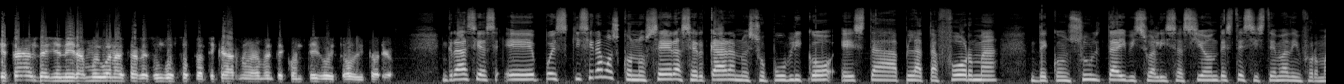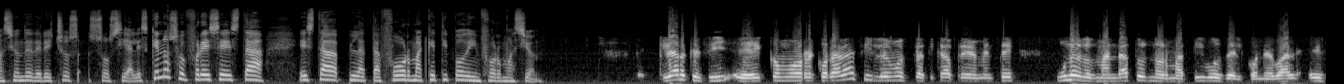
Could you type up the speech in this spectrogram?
¿Qué tal, Deyanira? Muy buenas tardes. Un gusto platicar nuevamente contigo y tu auditorio. Gracias. Eh, pues quisiéramos conocer, acercar a nuestro público esta plataforma de consulta y visualización de este sistema de información de derechos sociales. ¿Qué nos ofrece esta, esta plataforma? ¿Qué tipo de información? Claro que sí. Eh, como recordarás y lo hemos platicado previamente, uno de los mandatos normativos del Coneval es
